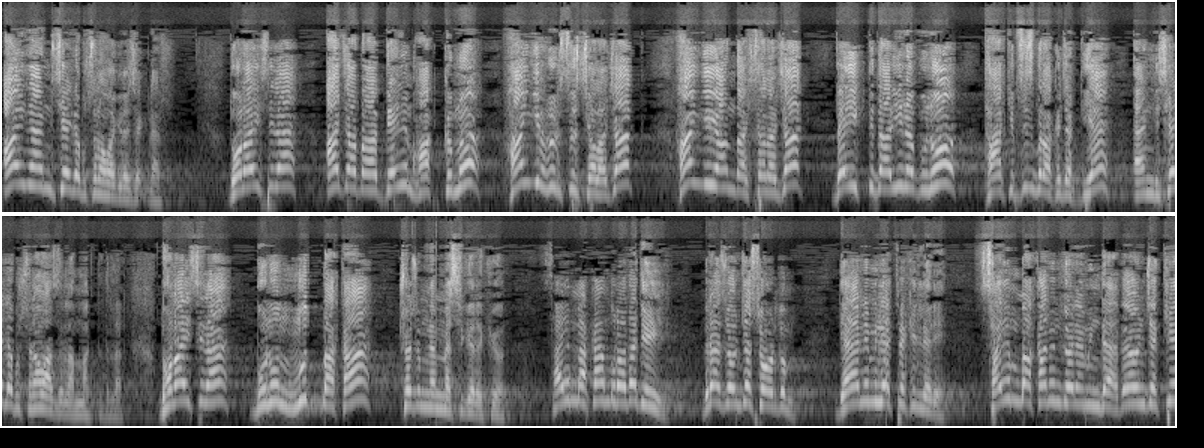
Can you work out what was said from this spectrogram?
aynı endişeyle bu sınava girecekler. Dolayısıyla acaba benim hakkımı hangi hırsız çalacak, hangi yandaş çalacak ve iktidar yine bunu takipsiz bırakacak diye endişeyle bu sınava hazırlanmaktadırlar. Dolayısıyla bunun mutlaka çözümlenmesi gerekiyor. Sayın Bakan burada değil. Biraz önce sordum. Değerli milletvekilleri, Sayın Bakan'ın döneminde ve önceki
